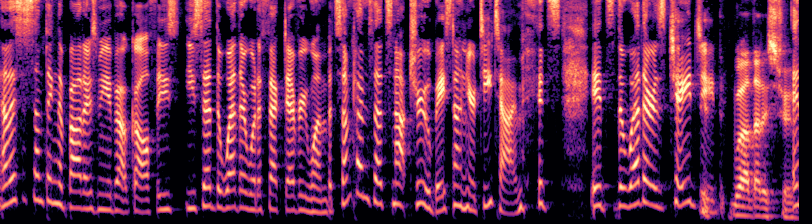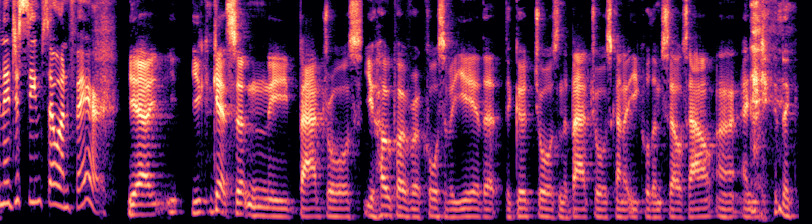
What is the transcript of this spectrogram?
Now, this is something that bothers me about golf. You, you said the weather would affect everyone, but sometimes that's not true based on your tee time. It's, it's the weather is changing. well, that is true. And it just seems so unfair. Yeah, you, you can get certainly bad draws. You hope over a course of a year that the good draws and the bad draws kind of equal themselves out. Uh, and you get, the,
